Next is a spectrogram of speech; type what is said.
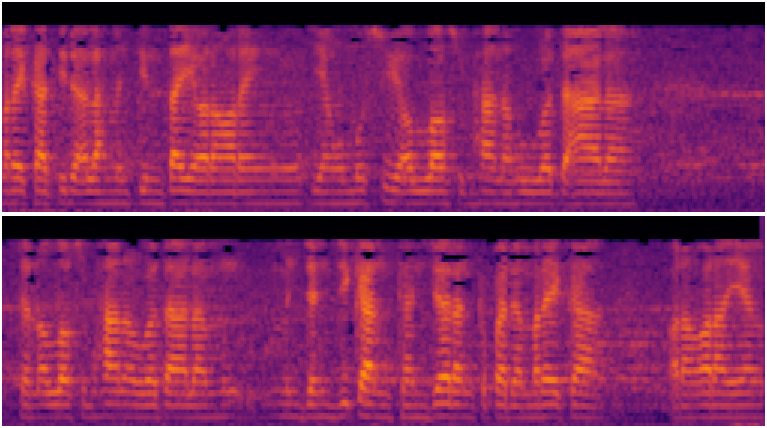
mereka tidaklah mencintai orang-orang yang, memusuhi Allah Subhanahu wa taala dan Allah Subhanahu wa taala menjanjikan ganjaran kepada mereka orang-orang yang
